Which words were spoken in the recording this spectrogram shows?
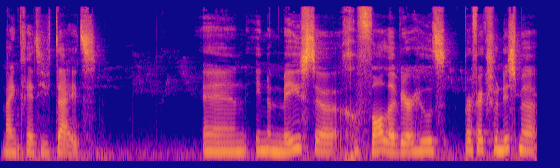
mijn creativiteit. En in de meeste gevallen weerhield perfectionisme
